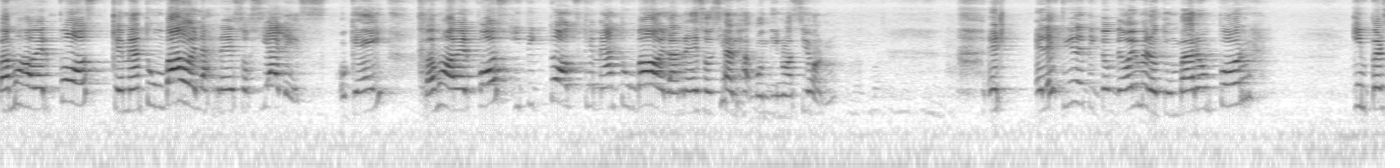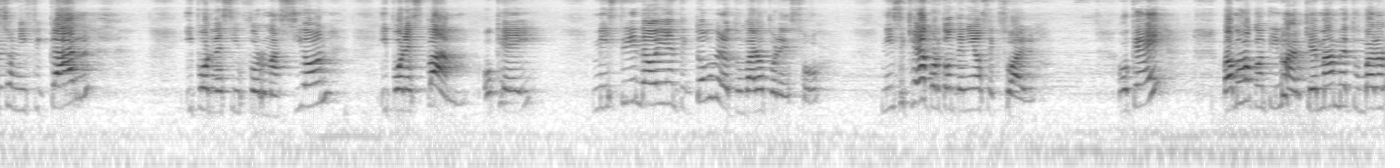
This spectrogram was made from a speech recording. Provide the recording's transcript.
vamos a ver posts que me han tumbado en las redes sociales, ¿ok? Vamos a ver posts y TikToks que me han tumbado en las redes sociales a continuación. El, el stream de TikTok de hoy me lo tumbaron por impersonificar y por desinformación y por spam, ¿ok? Mi stream de hoy en TikTok me lo tumbaron por eso. Ni siquiera por contenido sexual. ¿Ok? Vamos a continuar. ¿Qué más me tumbaron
